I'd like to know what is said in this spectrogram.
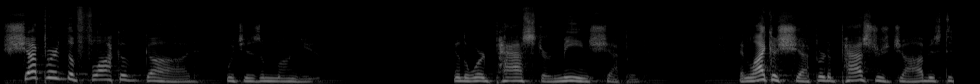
shepherd the flock of God which is among you. You know, the word pastor means shepherd. And like a shepherd, a pastor's job is to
